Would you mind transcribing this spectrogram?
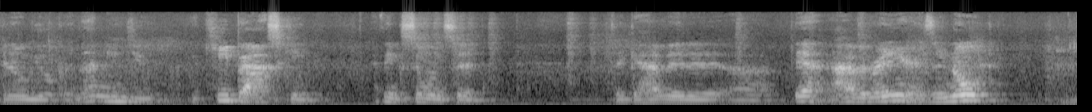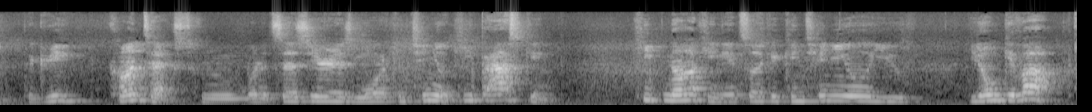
and it will be open. That means you, you keep asking. I think someone said, I think I have it, uh, yeah, I have it right here. Is there note? The Greek context from what it says here is more continual. Keep asking. Keep knocking. It's like a continual, you, you don't give up.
